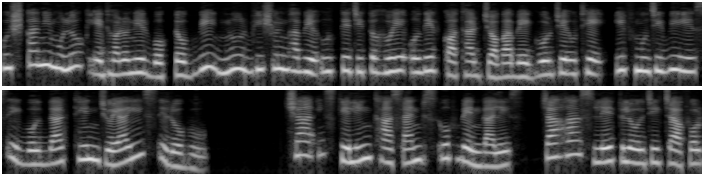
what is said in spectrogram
উস্কানিমূলক এ ধরনের বক্তব্যে নূর ভীষণভাবে উত্তেজিত হয়ে ওদের কথার জবাবে গর্জে ওঠে ইফ মুজিবি ইস এ গোলদার then Yahya is a rogue. চা is killing thousands of Bengalis. Chaha's late Loji Chafor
